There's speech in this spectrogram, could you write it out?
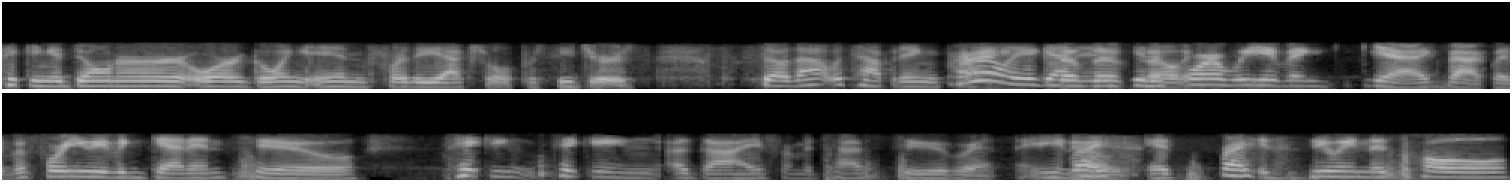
picking a donor or going in for the actual procedures. So that was happening primarily right. again, so the, you know, before we even yeah, exactly. Before you even get into picking picking a guy from a test tube you know right. it's right. it's doing this whole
